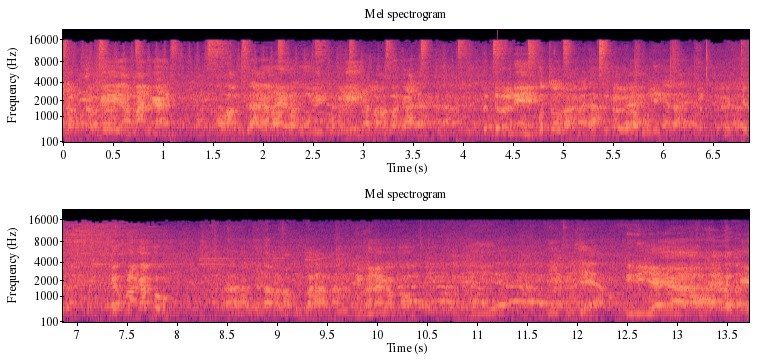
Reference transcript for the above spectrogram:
Bang, Tapi aman kan? Alhamdulillah. Kalau ada pungli-pungli? kalau apa enggak ada. enggak. Betul nih. Betul Bang, enggak ada. Betul ya? pungli enggak ada. Oke lah. Nggak pulang kampung? Eh, Sudah malam lebaran lah. Di mana kampung? Di di Pidijaya. Pidi Jaya. Oke,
